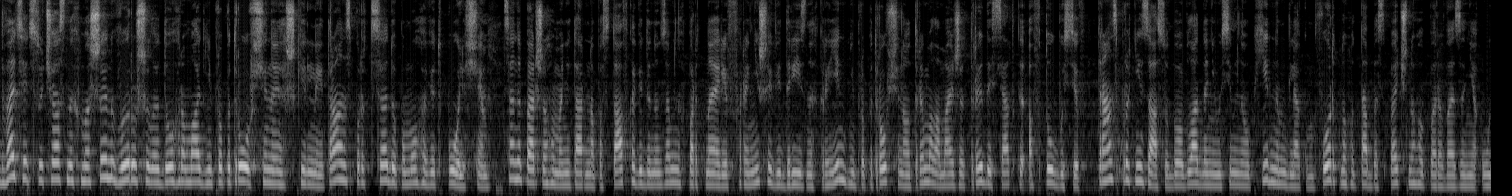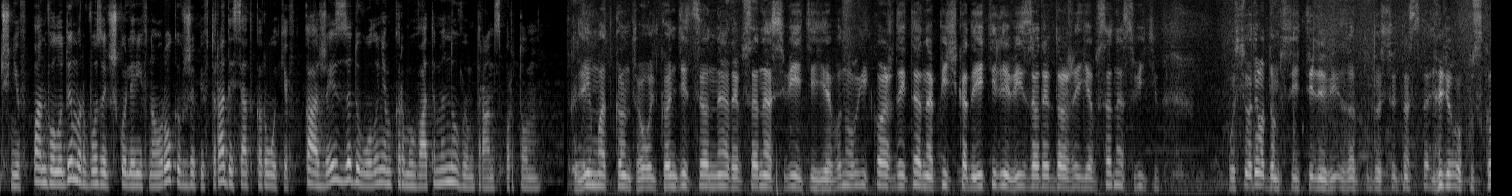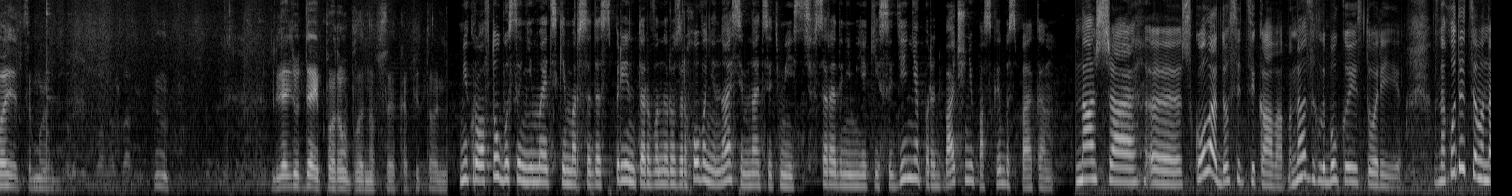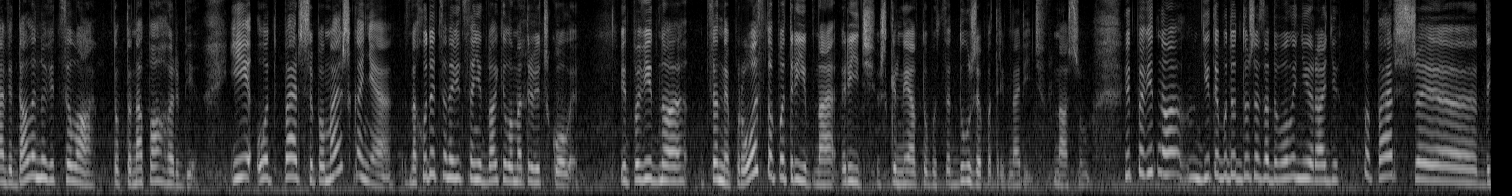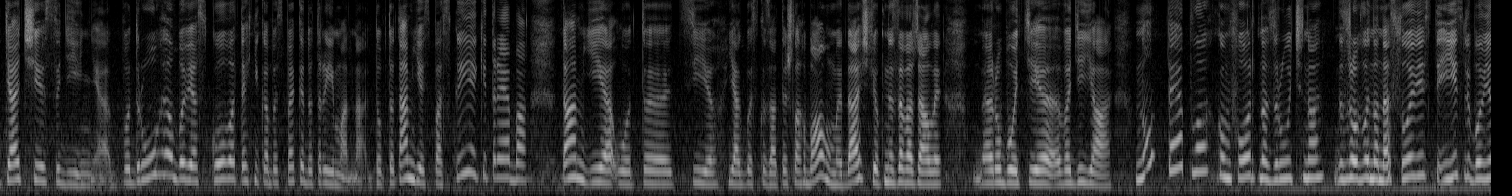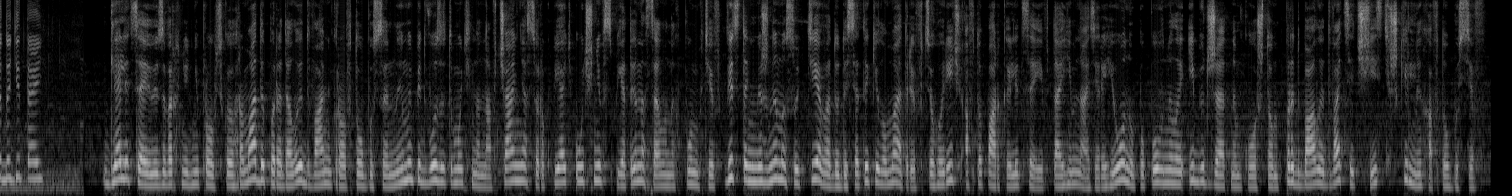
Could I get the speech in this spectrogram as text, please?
20 сучасних машин вирушили до громад Дніпропетровщини. Шкільний транспорт це допомога від Польщі. Це не перша гуманітарна поставка від іноземних партнерів. Раніше від різних країн Дніпропетровщина отримала майже три десятки автобусів. Транспортні засоби обладнані усім необхідним для комфортного та безпечного перевезення учнів. Пан Володимир возить школярів на уроки вже півтора десятка років. каже, із задоволенням кермуватиме новим транспортом. Клімат-контроль, кондиціонери, все на світі є. Воно і кожен те напічканий, і телевізори навіть є, все на світі. Ось рядом свій телевізор, туди сюди на опускається. Можна. Ну, Для людей пороблено все капітально. Мікроавтобуси німецький Mercedes Sprinter. Вони розраховані на 17 місць. Всередині м'які сидіння передбачені паски безпеки. Наша е, школа досить цікава. Вона з глибокою історією. Знаходиться вона віддалено від села, тобто на пагорбі. І от перше помешкання знаходиться на відстані 2 кілометри від школи. Відповідно, це не просто потрібна річ, шкільний автобус, це дуже потрібна річ в нашому. Відповідно, діти будуть дуже задоволені і раді. По-перше, дитячі сидіння. По-друге, обов'язково техніка безпеки дотримана. Тобто там є паски, які треба, там є от е, ці, як би сказати, шлагбауми, да, щоб не заважали е, роботі водія. Ну, тепло, комфортно, зручно, зроблено на совість і з любов'ю до дітей. Для ліцею із Верхньодніпровської громади передали два мікроавтобуси. Ними підвозитимуть на навчання 45 учнів з п'яти населених пунктів. Відстань між ними суттєва до 10 кілометрів. Цьогоріч автопарки ліцеїв та гімназій регіону поповнили і бюджетним коштом. Придбали 26 шкільних автобусів.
